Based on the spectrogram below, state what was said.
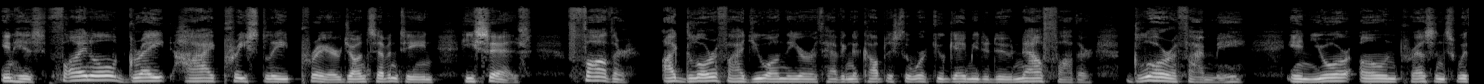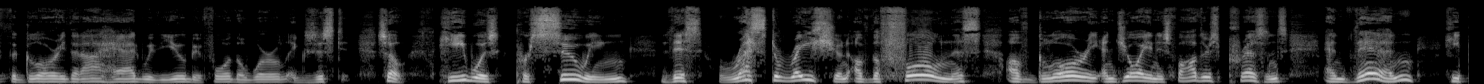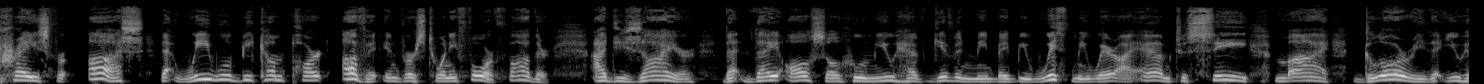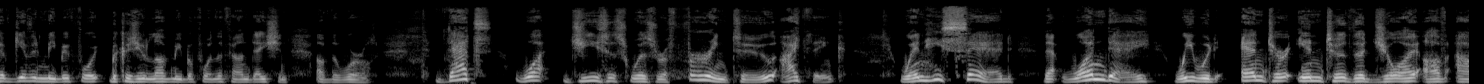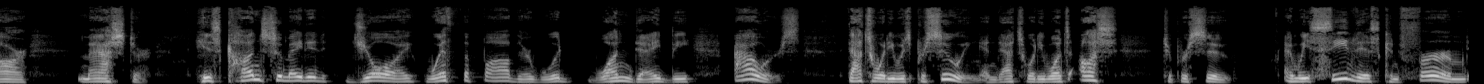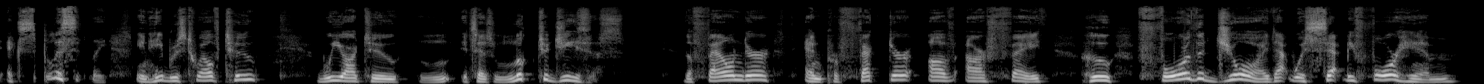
In his final great high priestly prayer, John 17, he says, Father, I glorified you on the earth, having accomplished the work you gave me to do. Now, Father, glorify me in your own presence with the glory that I had with you before the world existed. So he was pursuing this restoration of the fullness of glory and joy in his Father's presence. And then he prays for us that we will become part of it in verse 24. Father, I desire that they also whom you have given me may be with me where I am to see my glory that you have given me before, because you loved me before the foundation of the world. That's what Jesus was referring to, I think, when he said that one day we would enter into the joy of our master. His consummated joy with the Father would one day be ours. That's what he was pursuing, and that's what he wants us to pursue. And we see this confirmed explicitly in Hebrews 12 2. We are to, it says, look to Jesus, the founder and perfecter of our faith, who for the joy that was set before him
